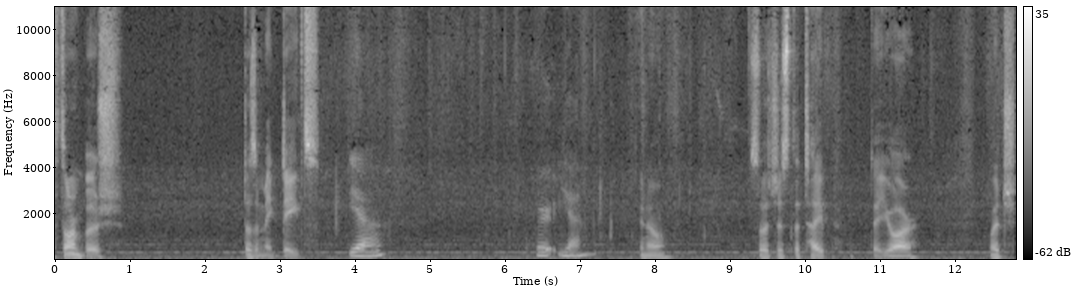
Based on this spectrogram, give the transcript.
a thorn bush doesn't make dates, Yeah. Or yeah, you know so it's just the type that you are which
